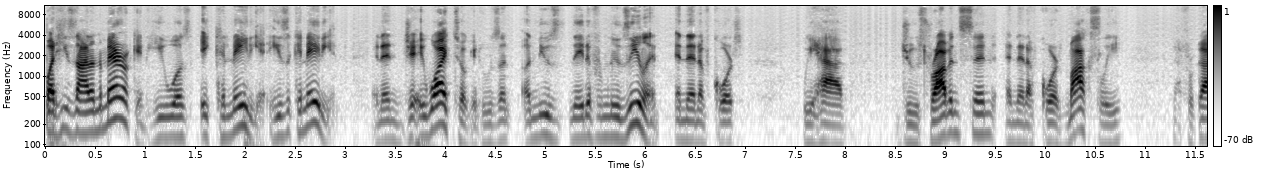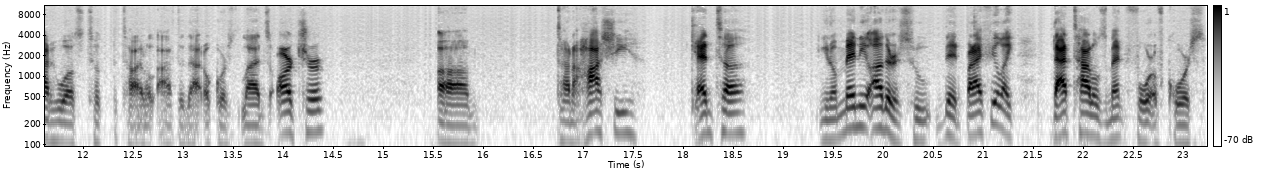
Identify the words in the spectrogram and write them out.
but he's not an American. He was a Canadian. He's a Canadian. And then Jay White took it, who's a, a new, native from New Zealand. And then, of course, we have Juice Robinson, and then, of course, Moxley. I forgot who else took the title after that. Of course, Lance Archer, um, Tanahashi, Kenta, you know, many others who did. But I feel like that title's meant for, of course,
